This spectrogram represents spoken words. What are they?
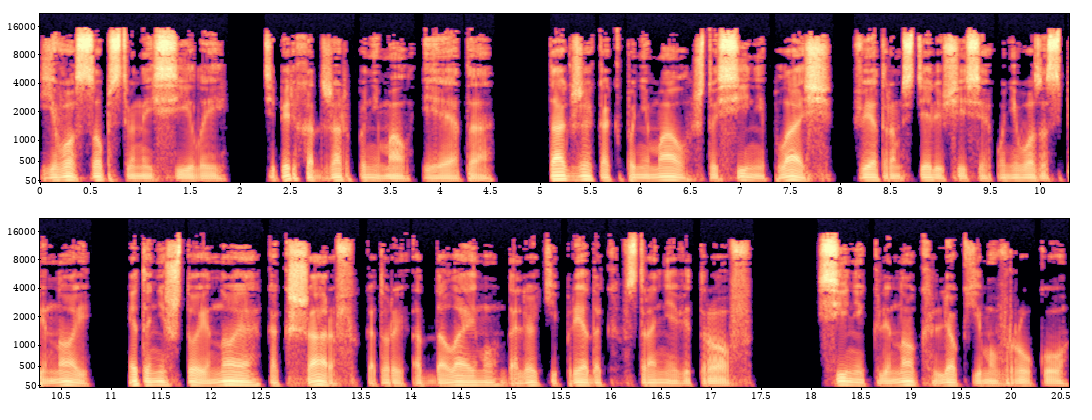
его собственной силой. Теперь Хаджар понимал и это. Так же, как понимал, что синий плащ, ветром стелющийся у него за спиной, это не что иное, как шарф, который отдала ему далекий предок в стране ветров. Синий клинок лег ему в руку.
